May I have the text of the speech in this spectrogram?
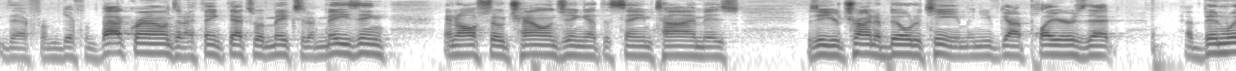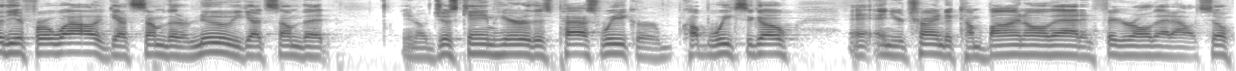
They're from different backgrounds, and I think that's what makes it amazing and also challenging at the same time. Is is that you're trying to build a team, and you've got players that have been with you for a while. You've got some that are new. You've got some that you know, just came here this past week or a couple weeks ago, and, and you're trying to combine all that and figure all that out. So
